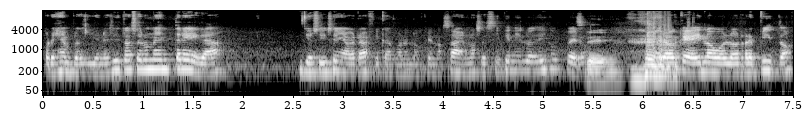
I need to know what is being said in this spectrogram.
por ejemplo, si yo necesito hacer una entrega, yo soy diseñadora gráfica, para los que no saben, no sé si ni lo dijo, pero, sí. pero ok, lo, lo repito.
